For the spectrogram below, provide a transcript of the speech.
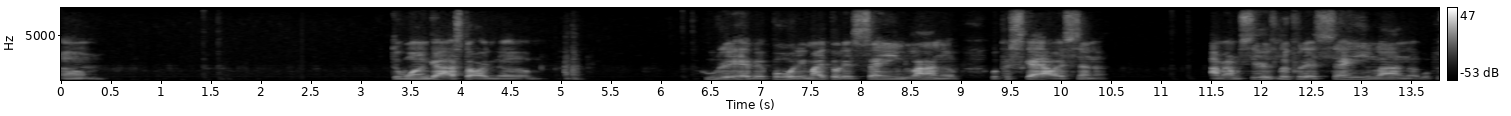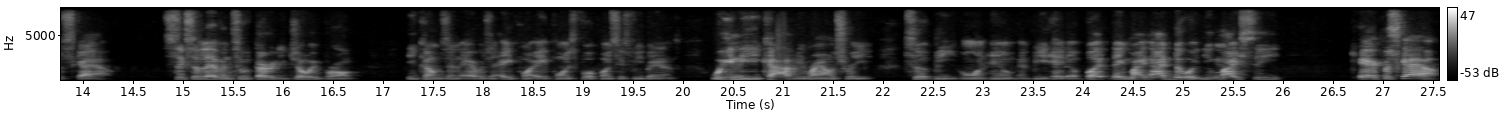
um, the one guy starting, um, who do they have at four? They might throw that same lineup with Paschall at center. I mean, I'm serious. Look for that same lineup with Paschall. 6'11, 230, Joey Brunk. He comes in averaging 8.8 points, 4.6 rebounds. We need Cosby Roundtree to be on him and be head up, but they might not do it. You might see Eric Paschall.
